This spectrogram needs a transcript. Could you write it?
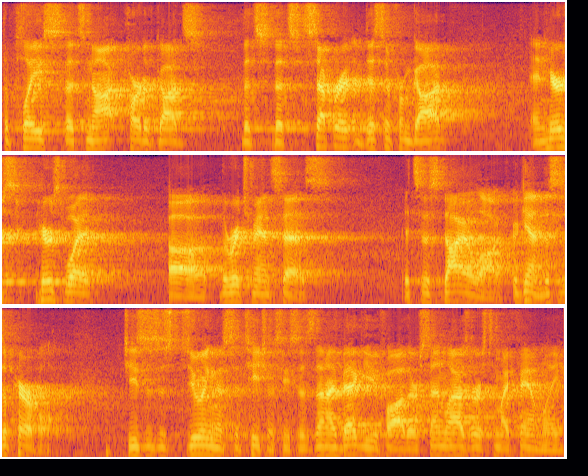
the place that's not part of God's that's that's separate and distant from God. And here's here's what uh, the rich man says. It's this dialogue. Again, this is a parable. Jesus is doing this to teach us. He says, Then I beg you, Father, send Lazarus to my family.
